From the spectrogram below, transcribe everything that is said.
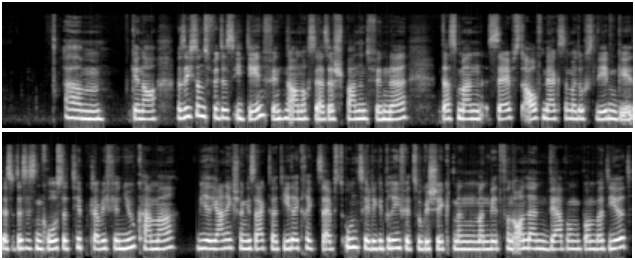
Ähm, genau. Was ich sonst für das Ideenfinden auch noch sehr, sehr spannend finde, dass man selbst aufmerksamer durchs Leben geht. Also das ist ein großer Tipp, glaube ich, für Newcomer, wie Janik schon gesagt hat, jeder kriegt selbst unzählige Briefe zugeschickt. Man, man wird von Online-Werbung bombardiert.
